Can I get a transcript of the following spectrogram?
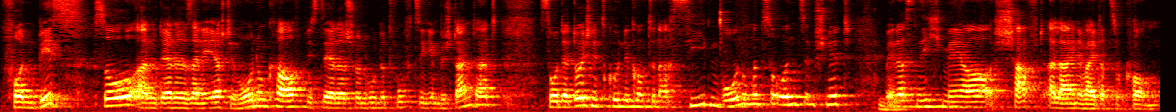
von bis so, also der, der seine erste Wohnung kauft, bis der, der schon 150 im Bestand hat. So, der Durchschnittskunde kommt so nach sieben Wohnungen zu uns im Schnitt, wenn er es nicht mehr schafft, alleine weiterzukommen.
